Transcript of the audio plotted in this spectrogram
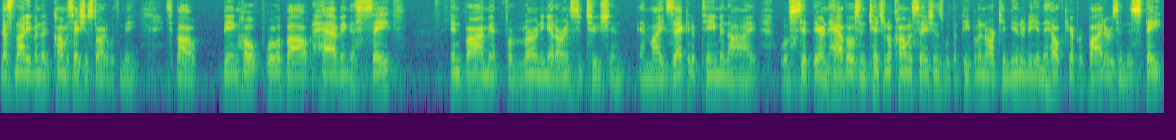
that's not even a conversation started with me. It's about being hopeful about having a safe environment for learning at our institution and my executive team and I will sit there and have those intentional conversations with the people in our community and the healthcare providers in the state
